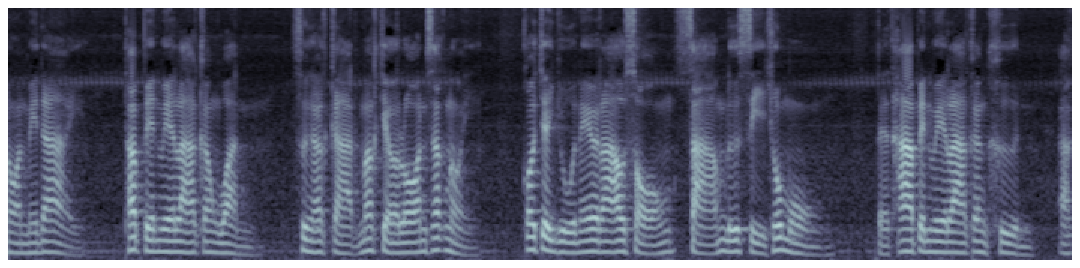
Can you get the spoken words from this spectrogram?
นอนไม่ได้ ถ้าเป็นเวลากลางวัน ซึ่งอากาศมักจะร้อนสักหน่อย ก็จะอยู่ในราวสองสามหรือสี่ชั่วโมง แต่ถ้าเป็นเวลากลางคืน อา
